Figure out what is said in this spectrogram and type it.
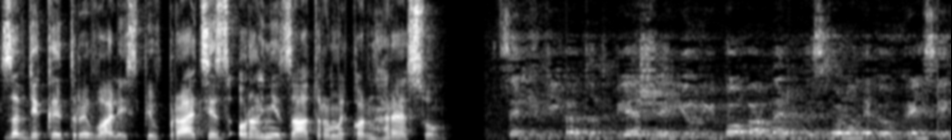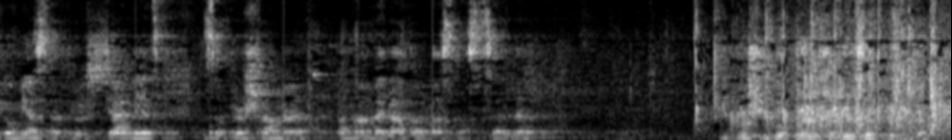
завдяки тривалій співпраці з організаторами конгресу. Certyfikat odbierze Juri Bowa, mer wyzwolonego ukraińskiego miasta Trościaniec. Zapraszamy pana mera do nas na scenę. I prosimy o wręczenie certyfikatu.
